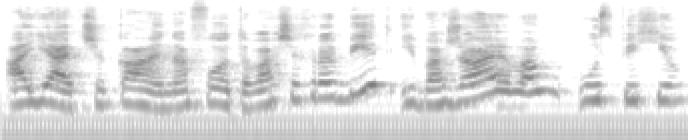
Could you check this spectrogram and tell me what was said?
А я чекаю на фото ваших робіт і бажаю вам успіхів!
